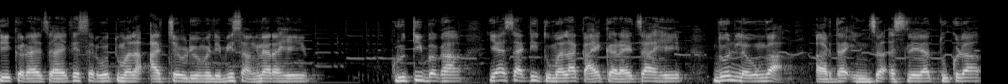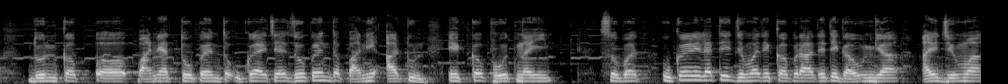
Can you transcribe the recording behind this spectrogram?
ते करायचं आहे ते सर्व तुम्हाला आजच्या व्हिडिओमध्ये मी सांगणार आहे. कृती बघा यासाठी तुम्हाला काय करायचं आहे? दोन लवंगा अर्धा इंच असलेला तुकडा दोन कप पाण्यात तोपर्यंत उकळायचे आहे. जोपर्यंत पाणी आटून एक कप होत नाही सोबत उकळलेल्या ते जेव्हा ते कप राहते ते गाळून घ्या. आणि जेव्हा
